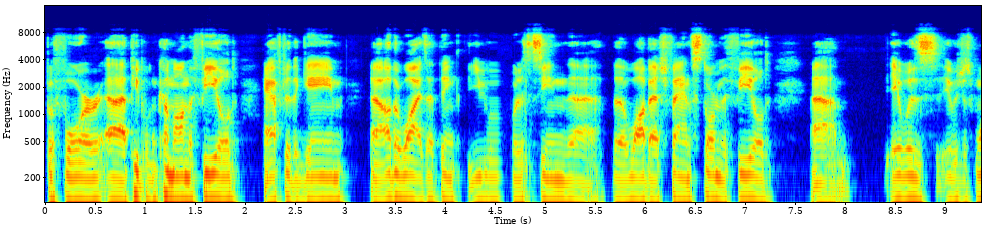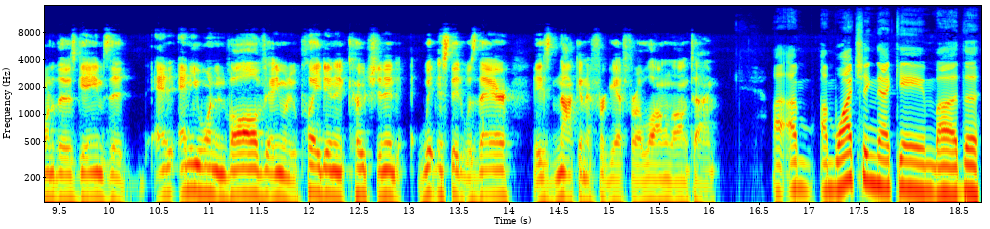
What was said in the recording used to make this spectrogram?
before uh, people can come on the field after the game. Uh, otherwise, I think you would have seen the, the Wabash fans storm the field. Um, it was it was just one of those games that anyone involved, anyone who played in it, coached in it, witnessed it, was there, is not going to forget for a long, long time. I'm I'm watching that game. Uh, the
